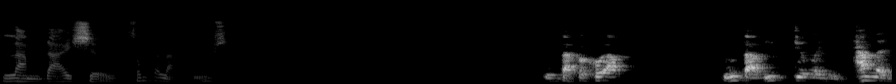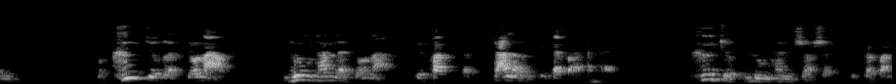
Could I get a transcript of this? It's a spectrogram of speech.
làm đại sự, không có làm tiểu sự. Chúng ta có khối óc, chúng ta biết trước là gì, thanh là gì và khứ trước là chỗ nào, lưu thanh là chỗ nào, cái pháp trả lời thì các bạn thấy khứ trực lưu thanh rõ rệt thì các bạn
